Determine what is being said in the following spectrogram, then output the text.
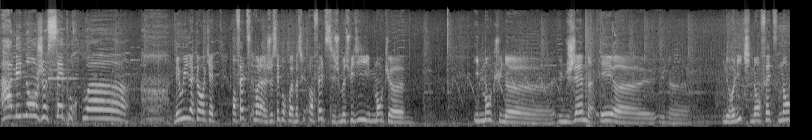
Ah, mais non, je sais pourquoi Mais oui, d'accord, ok. En fait, voilà, je sais pourquoi. Parce que, en fait, je me suis dit, il me manque. euh, il me manque une. euh, une gemme et euh, une relique. Mais en fait, non.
